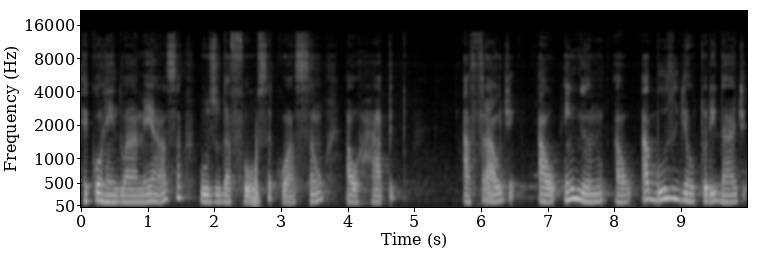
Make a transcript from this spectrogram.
recorrendo à ameaça, uso da força, coação, ao rapto, à fraude, ao engano, ao abuso de autoridade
